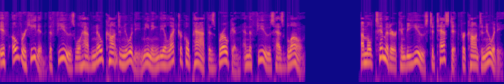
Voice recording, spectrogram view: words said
If overheated, the fuse will have no continuity, meaning the electrical path is broken and the fuse has blown. A multimeter can be used to test it for continuity.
